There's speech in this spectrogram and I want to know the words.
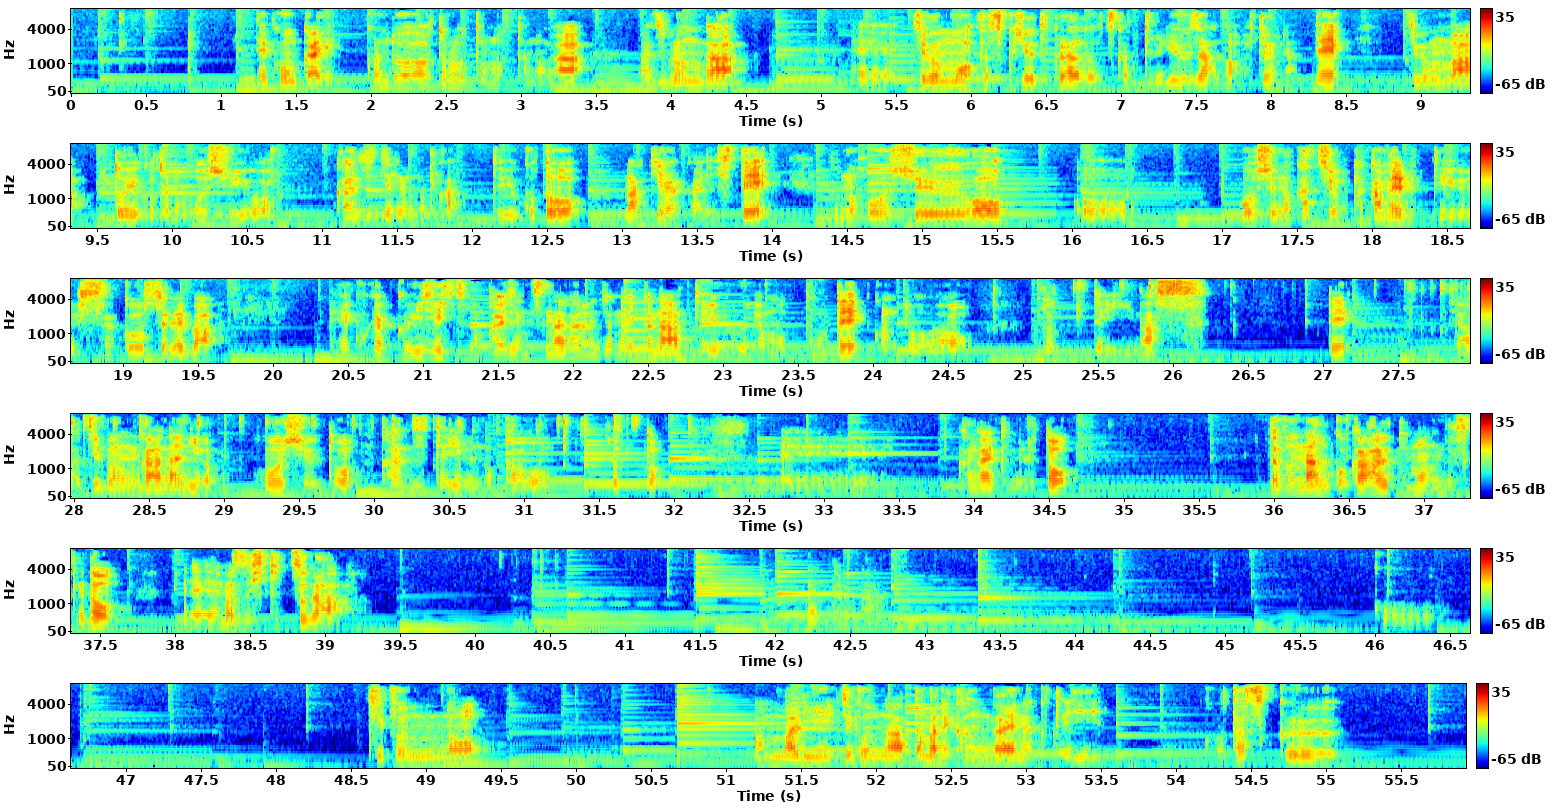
で今回この動画を撮ろうと思ったのが、まあ、自分が、えー、自分もタスクシュートクラウドを使っているユーザーの一人なんで、自分はどういうことに報酬を感じているのかということを、まあ、明らかにして、その報酬を、報酬の価値を高めるっていう施策をすれば、え顧客維持率の改善につながるんじゃないかなというふうに思ったので、この動画を撮っています。で、じゃあ自分が何を報酬と感じているのかをちょっと、えー、考えてみると、多分何個かあると思うんですけど、えー、まず一つが、なんだろうな、こう、自分のあんまり自分の頭で考えなくていい、こうタスク、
